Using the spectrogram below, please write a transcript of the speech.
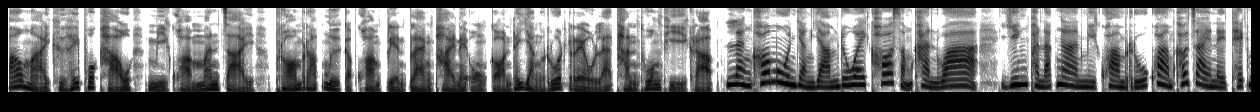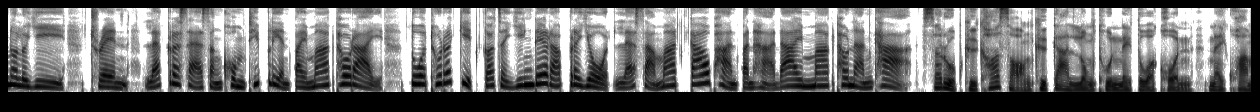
เป้าหมายคือให้พวกเขามีความมั่นใจ พร้อมรับมือกับความเปลี่ยนแปลงภายในองค์กรได้อย่างรวดเร็วและทันท่วงทีครับ แหล่งข้อมูลอย่างย้ำด้วยข้อสำคัญว่า ยิ่งพนักงานมีความรู้ความเข้าใจในเทคโนโลยี เทรนด์ และกระแสสังคมที่เปลี่ยนไปมากเท่าไหร่ ตัวธุรกิจก็จะยิ่งได้รับประโยชน์ และสามารถก้าวผ่านปัญหาได้มากเท่านั้นค่ะ สรุปคือข้อ 2 คือการลงทุนในตัวคน ในความ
